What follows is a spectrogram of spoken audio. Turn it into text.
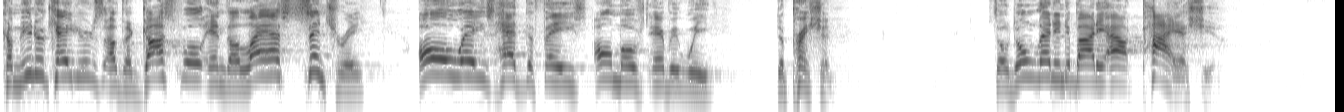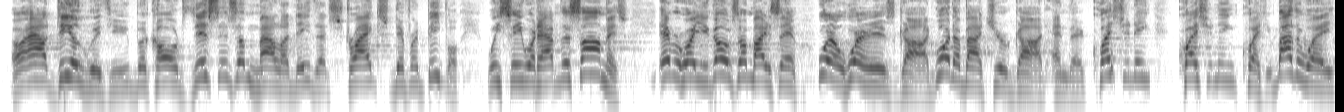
communicators of the gospel in the last century, always had to face almost every week depression. So don't let anybody out pious you or out deal with you because this is a malady that strikes different people. We see what happened to the psalmist. Everywhere you go, somebody's saying, Well, where is God? What about your God? And they're questioning, questioning, questioning. By the way,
